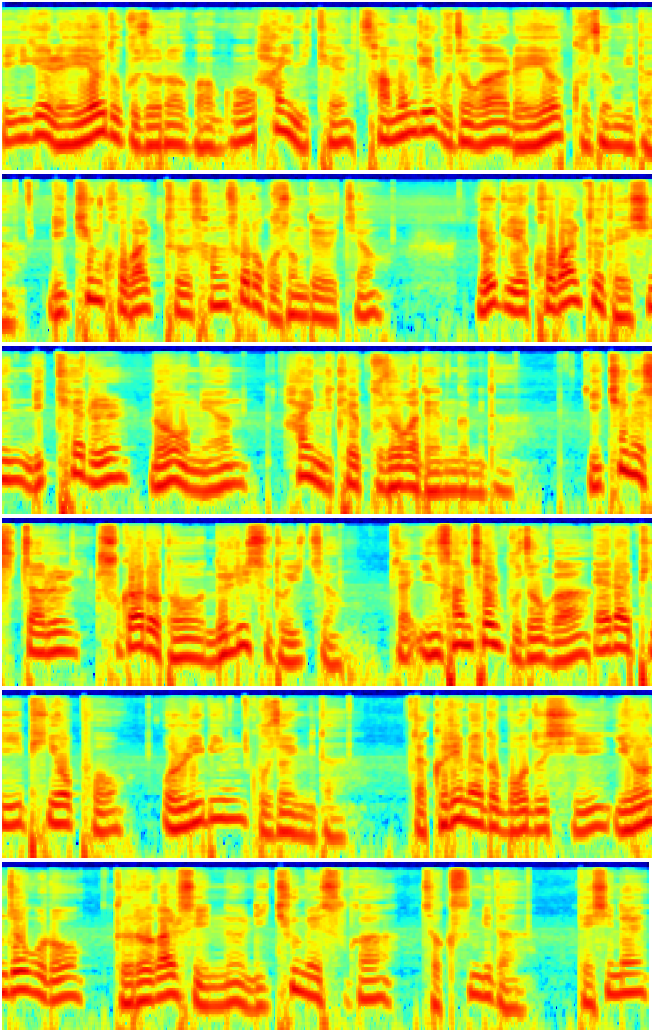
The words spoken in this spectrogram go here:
이게 layered 구조라고 하고 하이니켈, 삼원계 구조가 layer 구조입니다. 리튬, 코발트, 산소로 구성되어 있죠. 여기에 코발트 대신 니켈을 넣으면 하이니켈 구조가 되는 겁니다. 리튬의 숫자를 추가로 더 늘릴 수도 있죠. 자, 인산철 구조가 LiPePO4 올리빈 구조입니다. 자, 그림에도 보듯이 이론적으로 들어갈 수 있는 리튬의 수가 적습니다. 대신에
